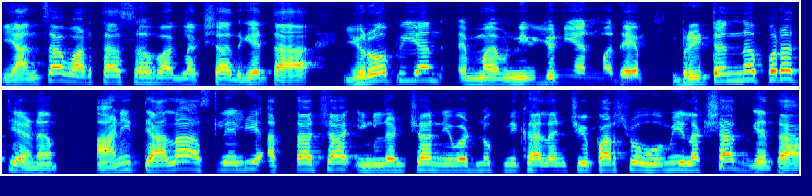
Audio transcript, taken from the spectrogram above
यांचा वाढता सहभाग लक्षात घेता युरोपियन युनियनमध्ये ब्रिटननं परत येणं आणि त्याला असलेली आत्ताच्या इंग्लंडच्या निवडणूक निकालांची पार्श्वभूमी लक्षात घेता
